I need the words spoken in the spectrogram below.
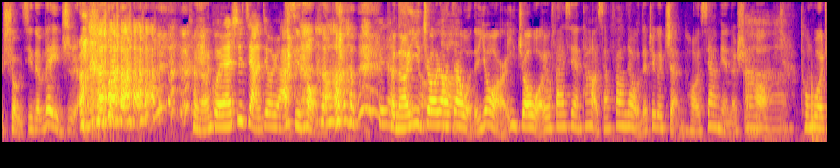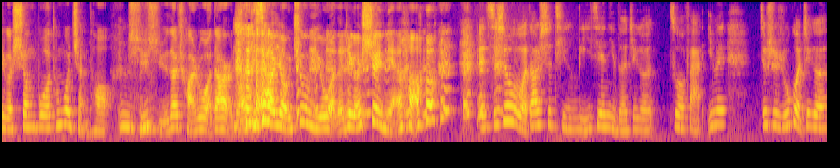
手机的位置，可能果然是讲究人系统的，可能一周要在我的右耳，一周我又发现它好像放在我的这个枕头下面的时候，通过这个声波，通过枕头徐徐的传入我的耳朵，比较有助于我的这个睡眠哈。哎，其实我倒是挺理解你的这个。做法，因为就是如果这个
